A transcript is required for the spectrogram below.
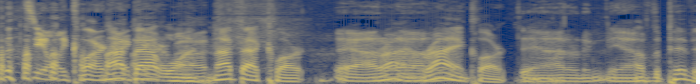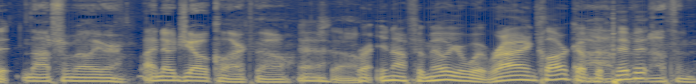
That's the only Clark. I Not that care one. about. Not that Clark. Yeah, I don't Ryan, know. Ryan Clark. Yeah, I don't. Yeah, of the pivot. Not familiar. I know Joe Clark though. Yeah, so. You're not familiar with Ryan Clark of I the don't pivot nothing.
